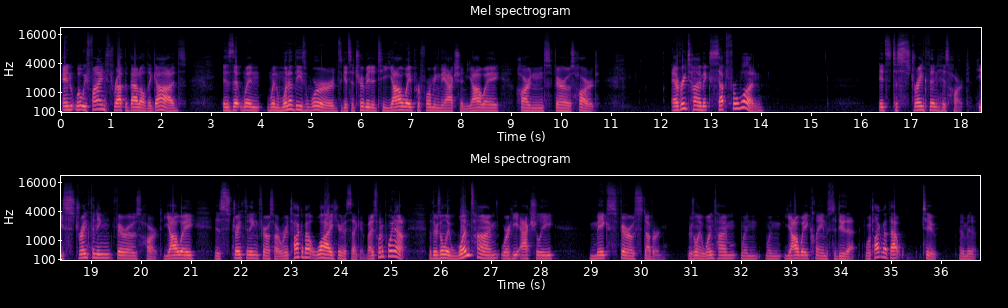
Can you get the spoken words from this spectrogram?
And what we find throughout the battle of the gods is that when when one of these words gets attributed to Yahweh performing the action, Yahweh hardens Pharaoh's heart. Every time except for one, it's to strengthen his heart. He's strengthening Pharaoh's heart. Yahweh is strengthening Pharaoh's heart. We're going to talk about why here in a second. But I just want to point out that there's only one time where he actually makes Pharaoh stubborn. There's only one time when when Yahweh claims to do that. We'll talk about that too in a minute.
